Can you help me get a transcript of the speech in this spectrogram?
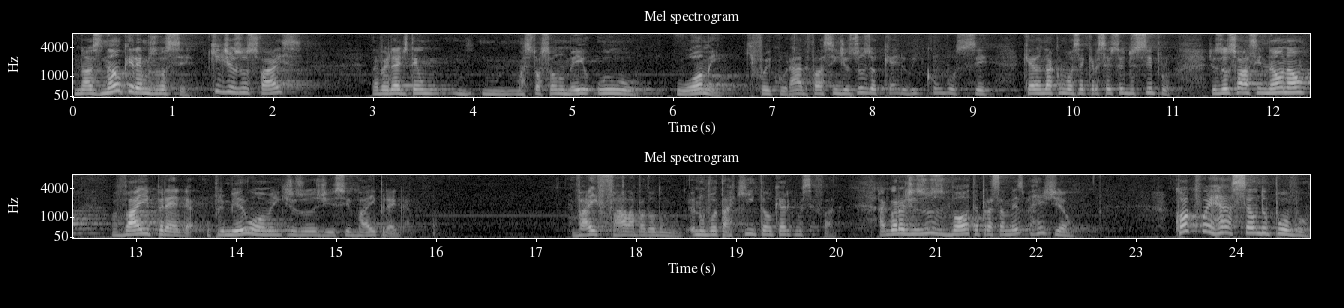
nós não queremos você. O que Jesus faz? Na verdade, tem um, uma situação no meio. O, o homem que foi curado fala assim: Jesus, eu quero ir com você. Quero andar com você, quero ser seu discípulo. Jesus fala assim: não, não, vai e prega. O primeiro homem que Jesus disse: vai e prega. Vai e fala para todo mundo. Eu não vou estar aqui, então eu quero que você fale. Agora Jesus volta para essa mesma região. Qual foi a reação do povo?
